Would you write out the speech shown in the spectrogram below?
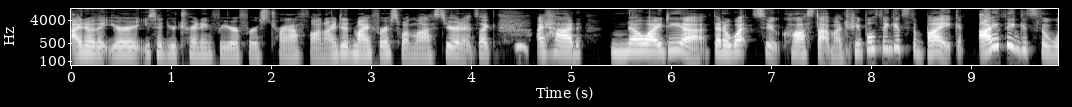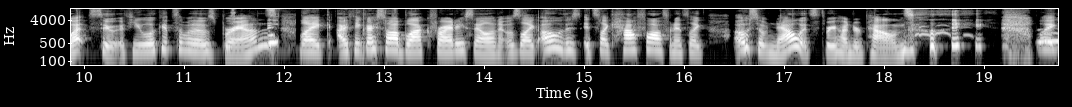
I know that you're you said you're training for your first triathlon. I did my first one last year and it's like mm. I had no idea that a wetsuit costs that much. People think it's the bike. I think it's the wetsuit. If you look at some of those brands, like I think I saw a Black Friday sale and it was like, oh, this it's like half off, and it's like, oh, so now it's three hundred pounds. like,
